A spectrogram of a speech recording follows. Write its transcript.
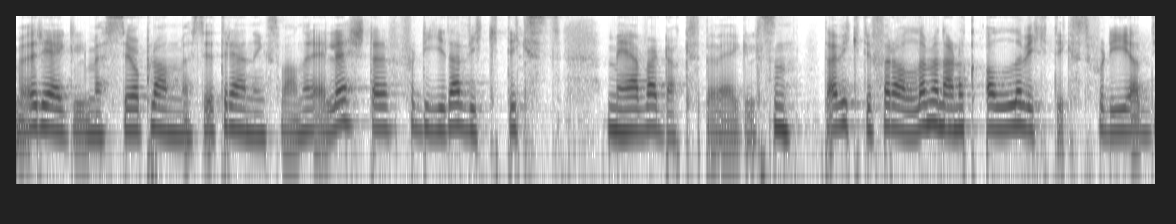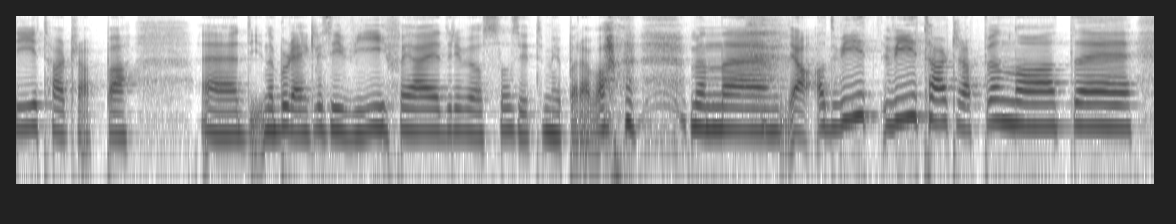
regelmessige og planmessige treningsvaner ellers. Det er fordi det er viktigst med hverdagsbevegelsen. Det er viktig for alle, men det er nok aller viktigst fordi at de tar trappa de, nå burde jeg egentlig si vi, for jeg driver også og sitter mye på ræva. Men eh, ja, at vi, vi, tar trappen, og at eh,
